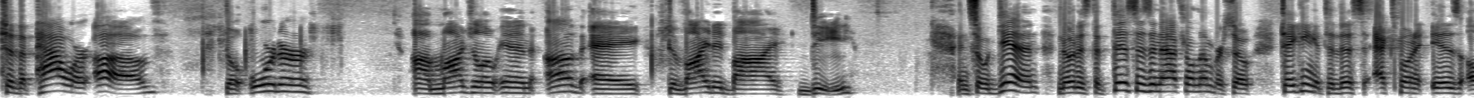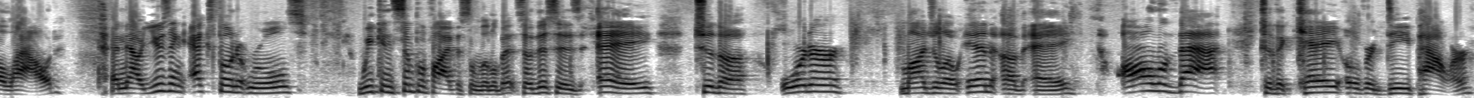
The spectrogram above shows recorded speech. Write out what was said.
to the power of the order uh, modulo n of a divided by d. And so again, notice that this is a natural number. So taking it to this exponent is allowed. And now using exponent rules, we can simplify this a little bit. So this is a to the order modulo n of a all of that to the k over d power.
